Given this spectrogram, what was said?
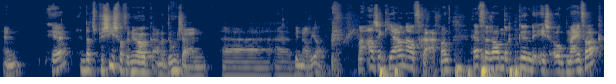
En, ja? en dat is precies wat we nu ook aan het doen zijn binnen Allianz. Maar als ik jou nou vraag, want hè, veranderkunde is ook mijn vak.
